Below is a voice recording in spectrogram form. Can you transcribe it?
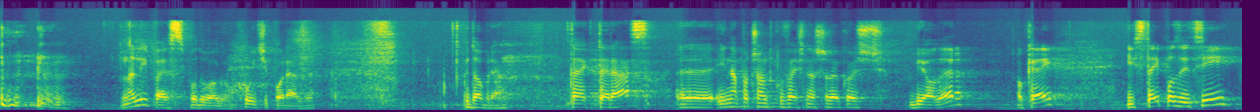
No lipa jest z podłogą, chuj ci poradzę. Dobra, tak jak teraz yy, i na początku weź na szerokość bioder, ok? I z tej pozycji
